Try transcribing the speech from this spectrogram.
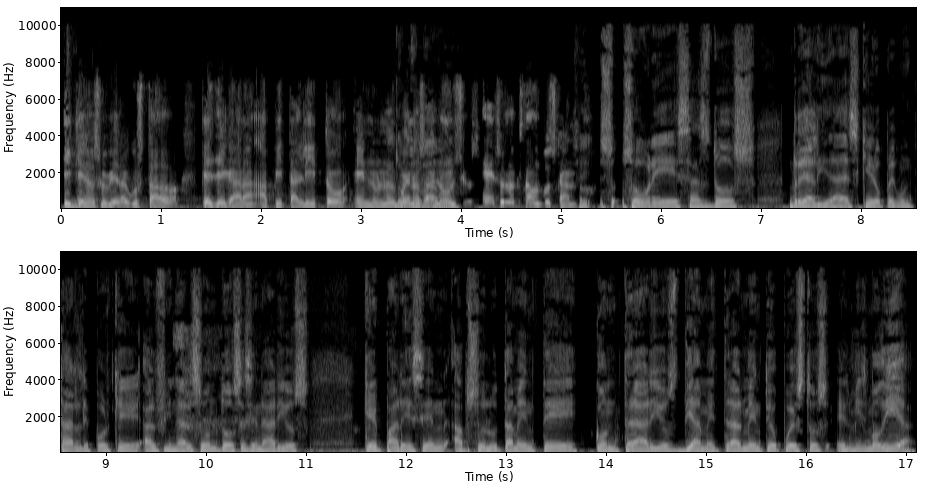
y que nos hubiera gustado que llegara a Pitalito en unos buenos anuncios. Eso es lo que estamos buscando. sobre esas dos realidades quiero preguntarle, porque al final son dos escenarios que parecen absolutamente contrarios, diametralmente opuestos el mismo día.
